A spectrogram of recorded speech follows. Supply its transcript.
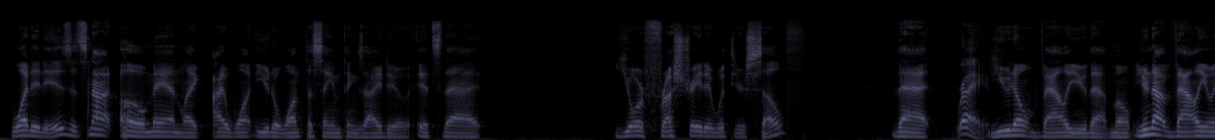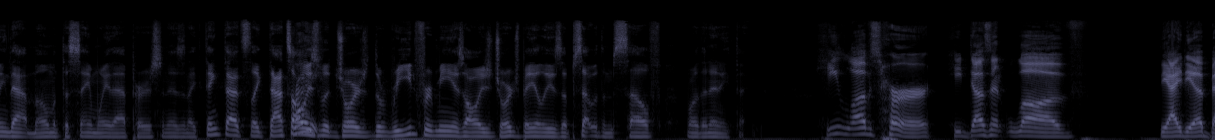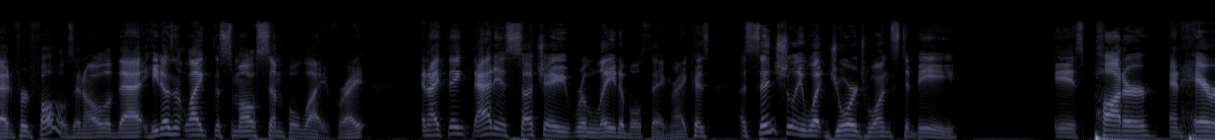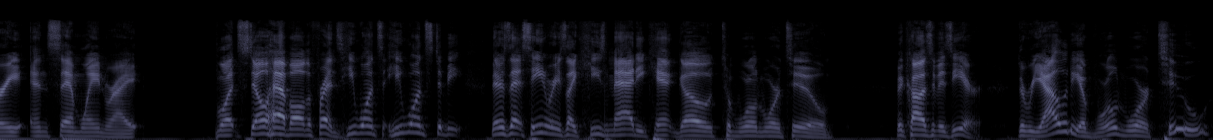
what it is, it's not. Oh man, like I want you to want the same things I do. It's that you're frustrated with yourself. That right. you don't value that moment. You're not valuing that moment the same way that person is. And I think that's like that's always what George the read for me is always George Bailey is upset with himself more than anything. he loves her. He doesn't love the idea of Bedford Falls and all of that. He doesn't like the small, simple life, right? And I think that is such a relatable thing, right? Because essentially what George wants to be is Potter and Harry and Sam Wainwright, but still have all the friends. He wants he wants to be there's that scene where he's like he's mad he can't go to World War II because of his ear. The reality of World War II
